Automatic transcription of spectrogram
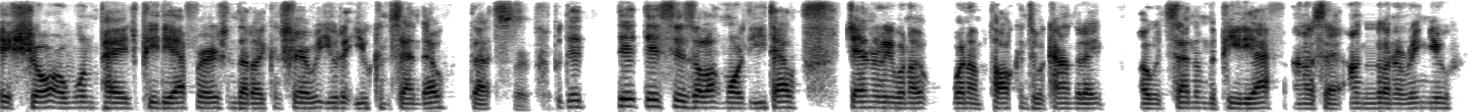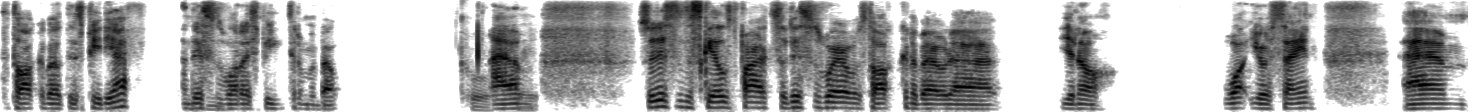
a shorter one-page PDF version that I can share with you that you can send out. That's Perfect. but it, it, this is a lot more detail. Generally, when I when I'm talking to a candidate, I would send them the PDF and I say I'm going to ring you to talk about this PDF and this is mm. what I speak to them about. Cool. Um, so this is the skills part. So this is where I was talking about, uh, you know, what you're saying. Um,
